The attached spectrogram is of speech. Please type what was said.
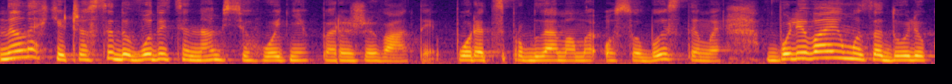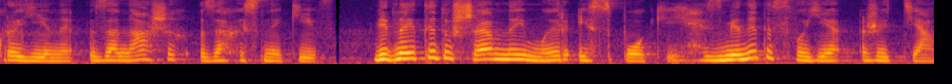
Нелегкі часи доводиться нам сьогодні переживати. Поряд з проблемами особистими вболіваємо за долю країни, за наших захисників. Віднайти душевний мир і спокій, змінити своє життя,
